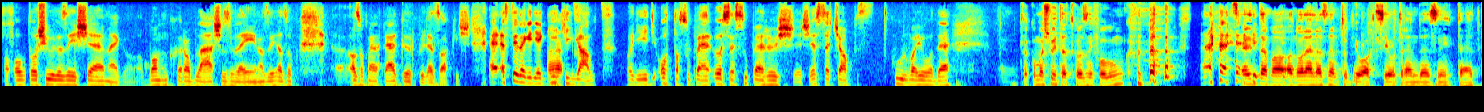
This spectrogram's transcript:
a autós üldözése, meg a bankrablás az elején, azért azok, azok mellett eltörpül ez a kis. e, Ez tényleg egy ilyen Hát. geeking out, hogy így ott a szuper, összes szuperhős, és összecsap, kurva jó, de Akkor most vitatkozni fogunk. Szerintem a, a Nolan az nem tud jó akciót rendezni, tehát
